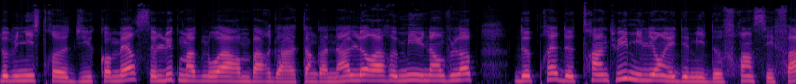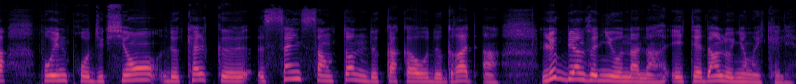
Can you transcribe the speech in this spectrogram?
Le ministre du Commerce, Luc Magloire Mbarga Tangana, leur a remis une enveloppe de près de 38 millions et demi de francs CFA pour une production de quelques 500 tonnes de cacao de grade 1. Luc Bienvenu au Nana était dans l'oignon équelé.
